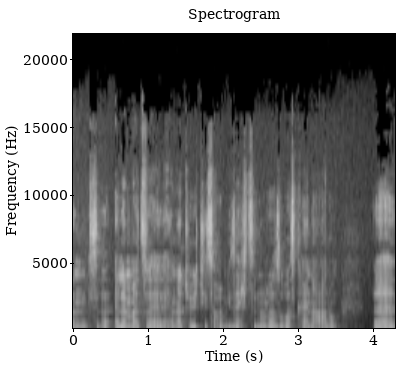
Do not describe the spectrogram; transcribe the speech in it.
Und äh, Ellen meint so, hä, natürlich, die ist doch irgendwie 16 oder sowas, keine Ahnung. Äh,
